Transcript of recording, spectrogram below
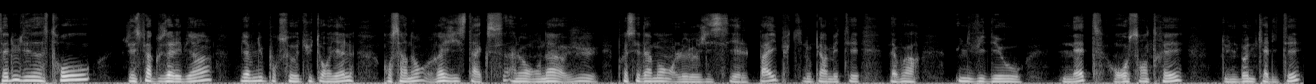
Salut les astros, j'espère que vous allez bien. Bienvenue pour ce tutoriel concernant Registax. Alors on a vu précédemment le logiciel Pipe qui nous permettait d'avoir une vidéo nette, recentrée, d'une bonne qualité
